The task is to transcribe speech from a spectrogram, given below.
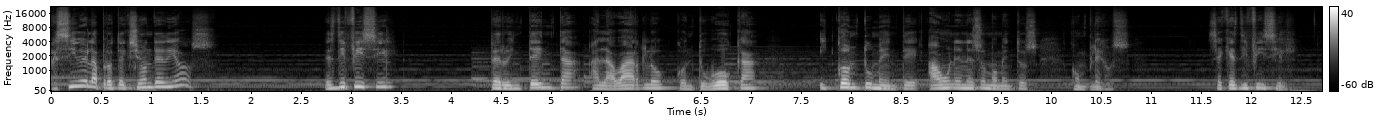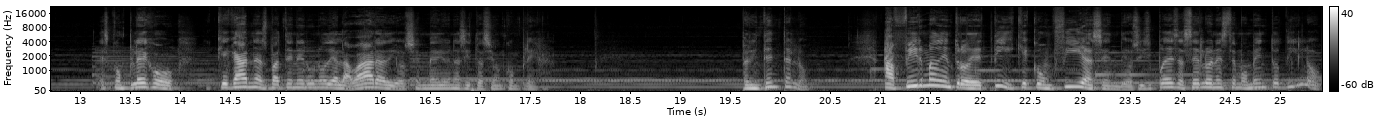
Recibe la protección de Dios. Es difícil, pero intenta alabarlo con tu boca y con tu mente, aún en esos momentos complejos. Sé que es difícil, Es complejo. ¿Qué ganas va a tener uno de alabar a Dios en medio de una situación compleja? Pero inténtalo. Afirma dentro de ti que confías en Dios. Y si puedes hacerlo en este momento, dilo.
